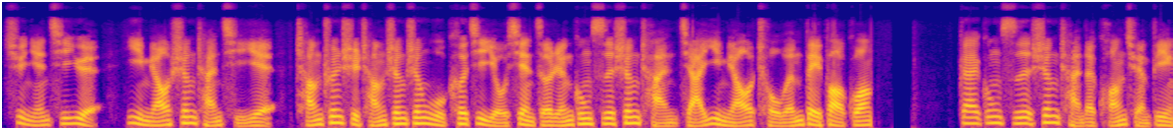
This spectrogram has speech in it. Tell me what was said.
去年七月，疫苗生产企业长春市长生生物科技有限责任公司生产假疫苗丑闻被曝光。该公司生产的狂犬病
